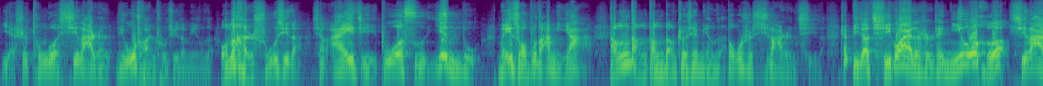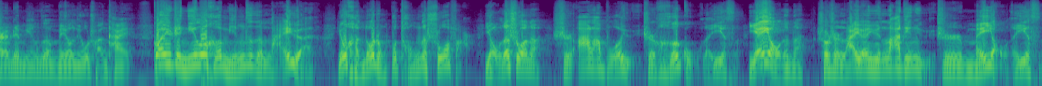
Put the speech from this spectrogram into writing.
也是通过希腊人流传出去的名字。我们很熟悉的，像埃及、波斯、印度、美索不达米亚等等等等，这些名字都是希腊人起的。这比较奇怪的是，这尼罗河，希腊人这名字没有流传开。关于这尼罗河名字的来源，有很多种不同的说法。有的说呢是阿拉伯语，是河谷的意思；也有的呢说是来源于拉丁语，是没有的意思；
